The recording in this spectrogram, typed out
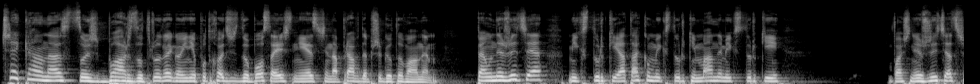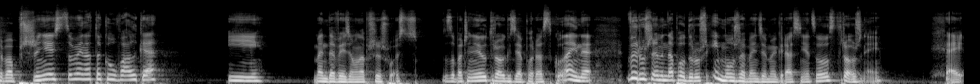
czeka nas coś bardzo trudnego i nie podchodzić do bossa, jeśli nie jest się naprawdę przygotowanym. Pełne życie, miksturki ataku, miksturki many, miksturki właśnie życia trzeba przynieść sobie na taką walkę i będę wiedział na przyszłość. Do zobaczenia jutro, gdzie po raz kolejny wyruszymy na podróż i może będziemy grać nieco ostrożniej. Hej!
